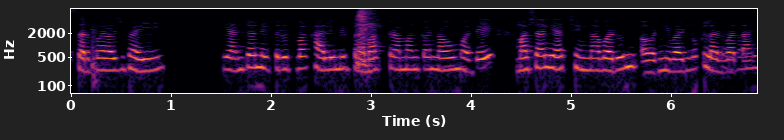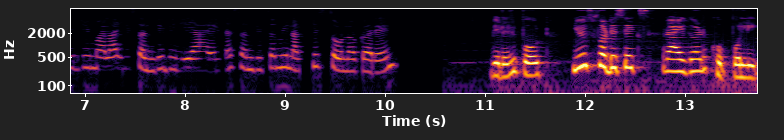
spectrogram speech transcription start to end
सरफराज भाई यांच्या नेतृत्वाखाली मी प्रभाग क्रमांक नऊ मध्ये मशाल या चिन्हावरून निवडणूक लढवत आहे. जी मला ही संधी दिली आहे त्या संधीचं मी नक्कीच सोनं करेन. Bureau report news forty six Raigad Khopoli.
